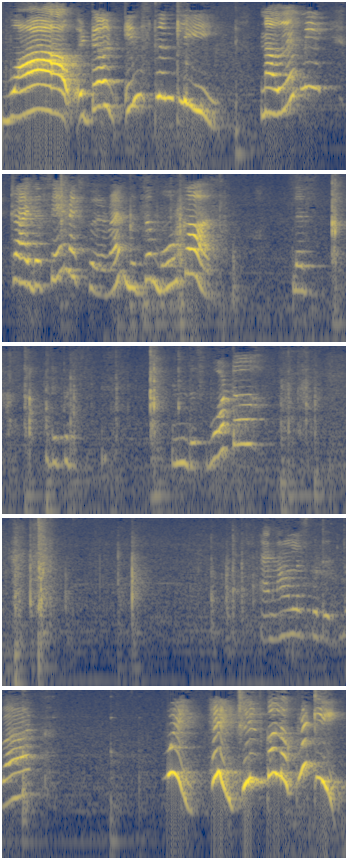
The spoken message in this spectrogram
Wow, it turned instantly. Now let me try the same experiment with the more cars. Let's dip it in this water. And now let's put it back. Wait, hey, change color quickly.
